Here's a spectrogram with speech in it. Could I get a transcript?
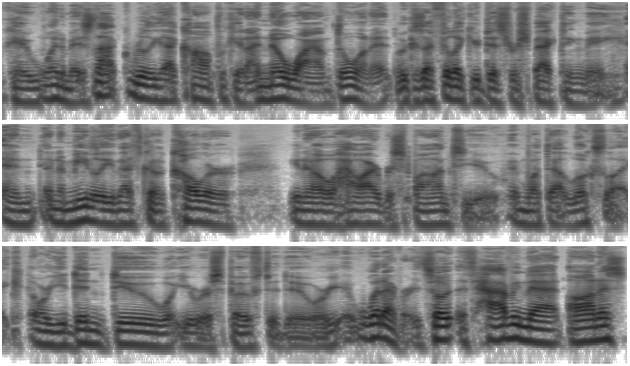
okay, wait a minute, it's not really that complicated. I know why I'm doing it because I feel like you're disrespecting me. And, and immediately that's going to color you know, how I respond to you and what that looks like, or you didn't do what you were supposed to do, or whatever. So it's having that honest,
